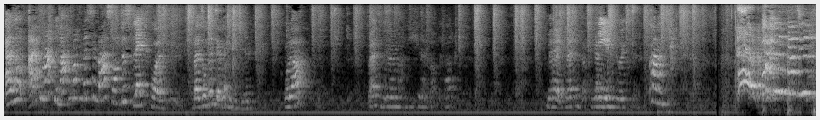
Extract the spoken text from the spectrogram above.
also abgemacht, wir machen noch ein bisschen was, noch das Blech voll. Weil so wird ja wirklich nicht viel. Oder? ich weiß nicht, wir machen die hier einfach platt. Ja, ich weiß nicht, ob die Nee. nee. durch sind. Komm. Was ist passiert?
